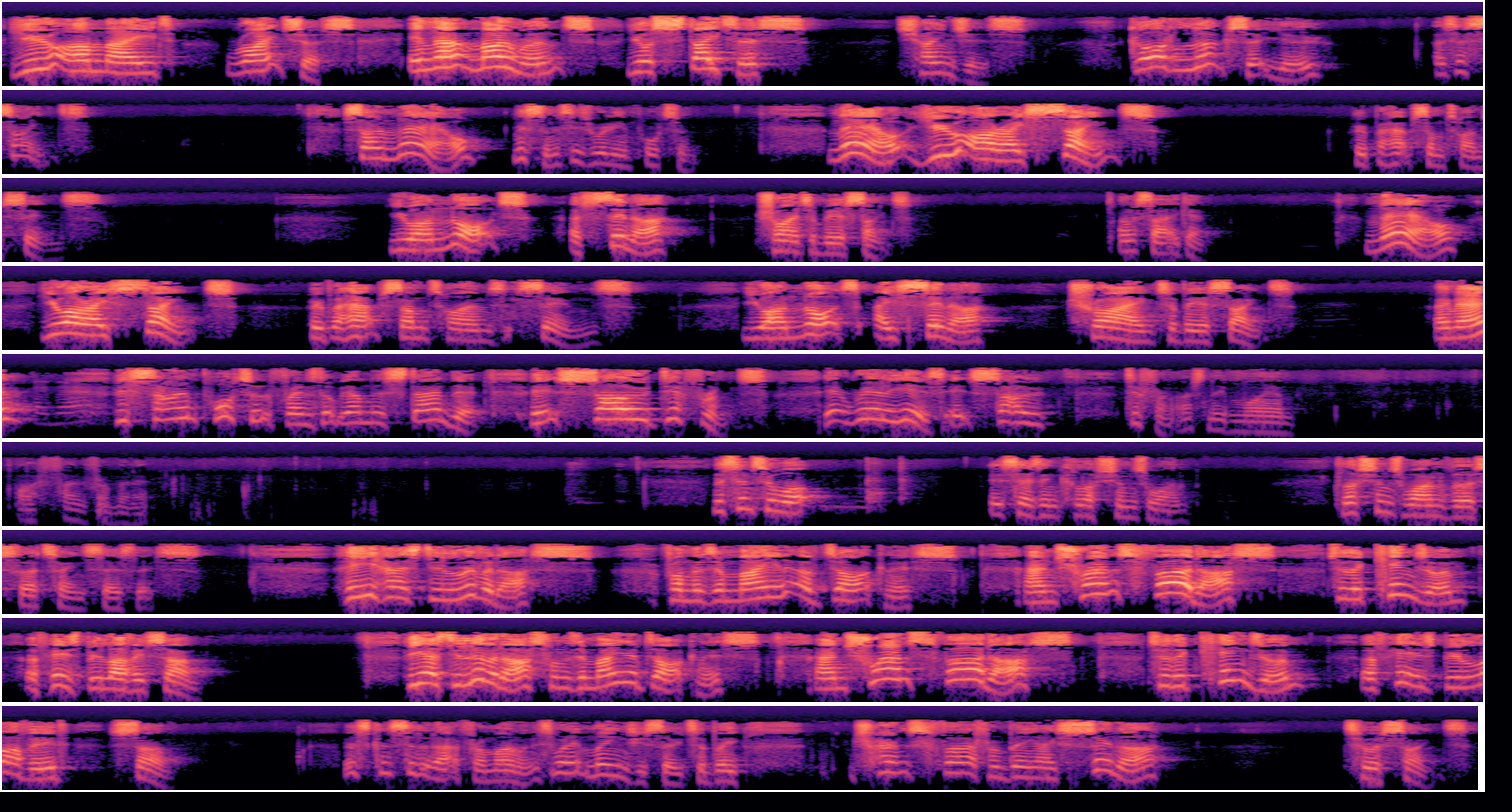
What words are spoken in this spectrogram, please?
You are made righteous. In that moment, your status changes. God looks at you as a saint. So now, listen, this is really important. Now you are a saint who perhaps sometimes sins. You are not a sinner trying to be a saint. To say it again. Now you are a saint who perhaps sometimes sins. You are not a sinner trying to be a saint. Amen? Amen? It's so important, friends, that we understand it. It's so different. It really is. It's so different. I just need my, um, my phone for a minute. Listen to what it says in Colossians 1. Colossians 1, verse 13 says this He has delivered us from the domain of darkness and transferred us to the kingdom of His beloved Son. He has delivered us from the domain of darkness and transferred us to the kingdom of his beloved Son. Let's consider that for a moment. This is what it means, you see, to be transferred from being a sinner to a saint.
